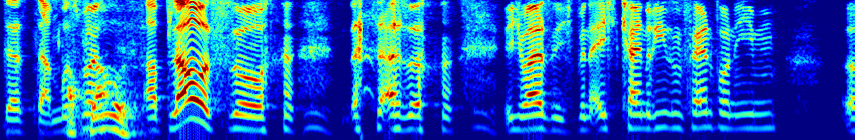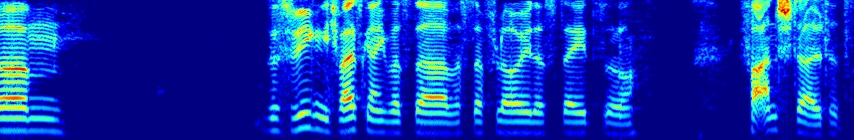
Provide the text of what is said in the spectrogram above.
Das, da muss Applaus. man. Applaus, so. also, ich weiß nicht, ich bin echt kein Riesenfan von ihm. Ähm, deswegen, ich weiß gar nicht, was da, was da Florida State so veranstaltet.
